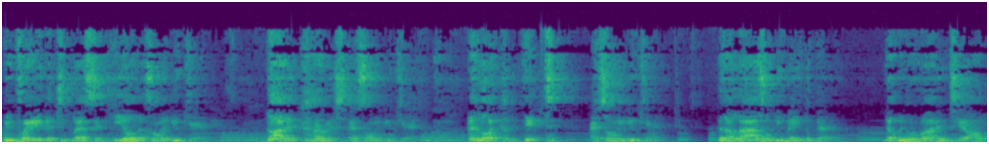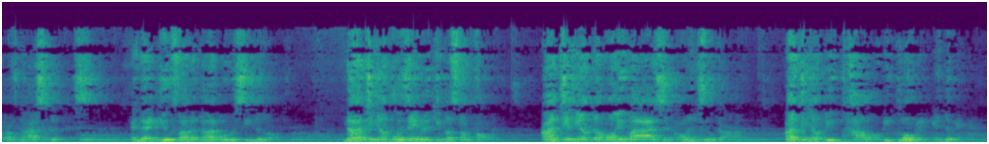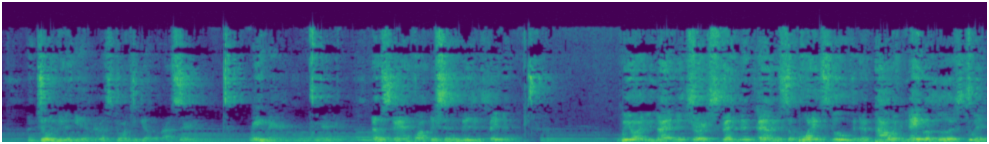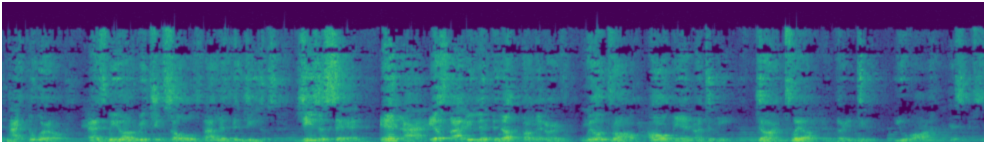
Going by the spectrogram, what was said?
We pray that you bless and heal as only you can. God, encourage as only you can. And Lord, convict as only you can. That our lives will be made the better that we will run and tell of God's goodness, and that you, Father God, will receive the glory. Now unto him who is able to keep us from falling, unto him the only wise and only true God, unto him be power, be glory, and dominion. Until we meet again, let us join together by saying, Amen amen. Let us stand for our mission and vision statement. We are uniting the church, strengthening families, supporting schools, and empowering neighborhoods to impact the world as we are reaching souls by lifting Jesus. Jesus said, And I, if I be lifted up from the earth, will draw all men unto me. John 12 and 32. You are dismissed.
